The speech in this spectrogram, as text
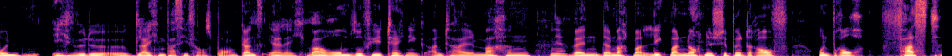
und ich würde äh, gleich ein Passivhaus bauen, ganz ehrlich. Warum so viel Technikanteil machen, Ja. wenn dann macht man, legt man noch eine Schippe drauf und braucht fast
